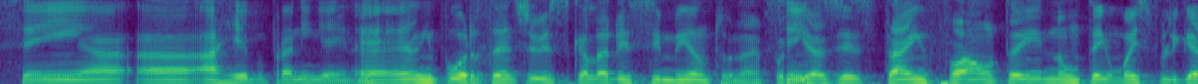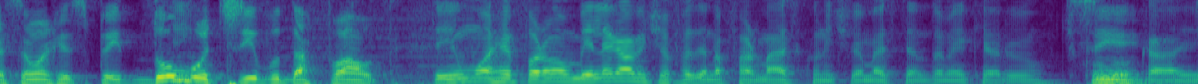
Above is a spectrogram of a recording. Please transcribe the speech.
sem a, a, arrego para ninguém. Né? É, é importante o esclarecimento, né? Porque Sim. às vezes está em falta e não tem uma explicação a respeito do Sim. motivo da falta. Tem uma reforma bem legal que a gente vai fazer na farmácia, quando a gente tiver mais tempo também quero Sim, colocar aí.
